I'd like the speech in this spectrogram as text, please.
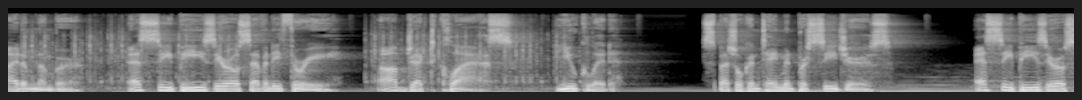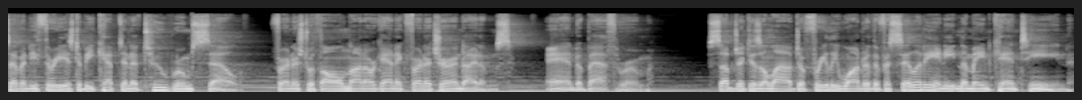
Item Number SCP-073 Object Class Euclid Special Containment Procedures SCP-073 is to be kept in a two-room cell, furnished with all non-organic furniture and items, and a bathroom. Subject is allowed to freely wander the facility and eat in the main canteen.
